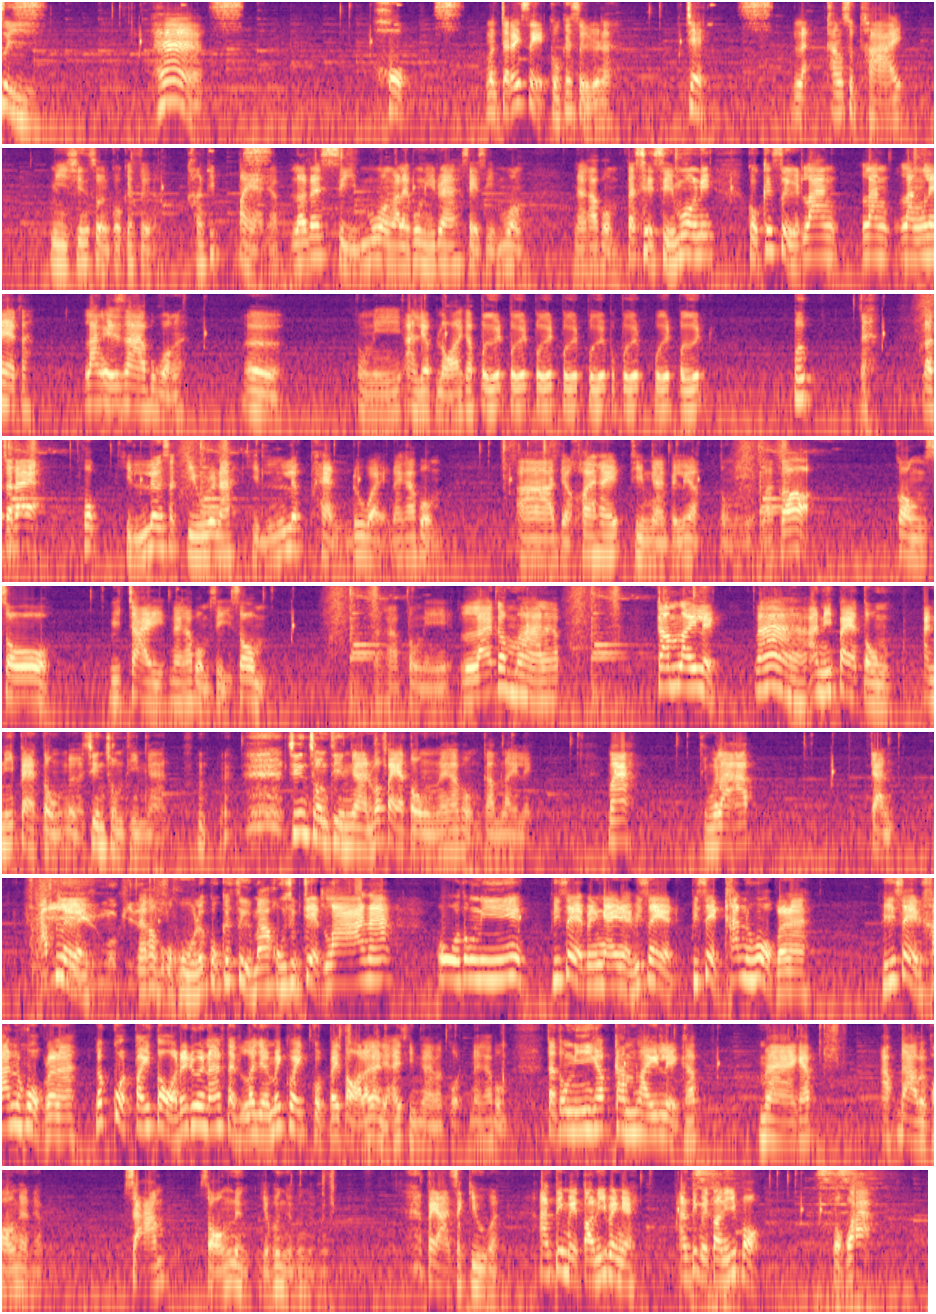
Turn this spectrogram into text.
4 5 6 มันจะได้เศษโกเกสือด้วยนะ 7 และครั้งสุดท้าย มีชิ้นส่วนโกเกสือนะครั้งที่ 8 ครับ แล้วได้สีม่วงอะไรพวกนี้ด้วยนะเศษสีม่วงนะครับผม แต่เศษสีม่วงนี่โกเกสือล่างล่างล่างแรกอะล่างเอซาบวกอะเออ ตรงนี้อะเรียบร้อยครับปื๊ดปื๊ดปื๊ดปื๊ดปื๊ดปื๊ดปื๊ดปื๊ดปึ๊บอะเราจะได้พวกหินเลือกสกิลด้วยนะ หินเลือกแผ่นด้วยนะครับผมอ่าเดี๋ยวค่อยให้ทีมงานไปเลือกตรงนี้ แล้วก็กล่องโซวิจัยนะครับผมสีส้มนะครับตรงนี้และก็มาแล้วครับกำไรเหล็กอ่าอันนี้แปลตรง อันนี้แปลตรงเออชื่นชมทีมงาน ชื่นชมทีมงานว่าแปลตรงนะครับผมกำไรเหล็ก มา ถึงเวลาอัพกัน อัพเลยนะครับโอ้โหแล้วกูกระสือมา67ล้านนะ โอ้ตรงนี้พิเศษเป็นไงเนี่ยพิเศษพิเศษขั้นหกแล้วนะพิเศษขั้นหกแล้วนะ แล้วกดไปต่อได้ด้วยนะ แต่เรายังไม่ไปกดไปต่อแล้วกันอย่าให้ทีมงานมากดนะครับผม แต่ตรงนี้ครับกำไรเหล็กครับ มาครับ อัพดาวไปพร้อมกันครับสามสองหนึ่งอย่าเพิ่งอย่าเพิ่งอย่าเพิ่งไปอ่านสกิลก่อน อันติเมตตอนนี้เป็นไง อันติเมตตอนนี้บอก บอกว่า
